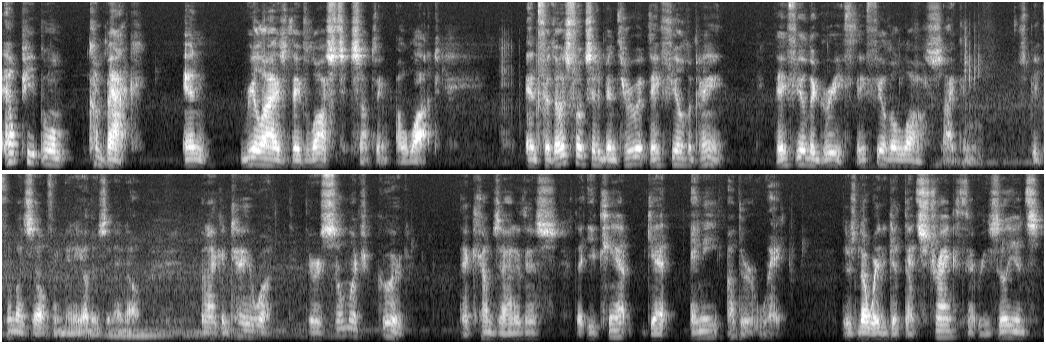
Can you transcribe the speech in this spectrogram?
help people come back and realize they've lost something a lot. And for those folks that have been through it, they feel the pain. They feel the grief. They feel the loss. I can speak for myself and many others that I know. But I can tell you what, there is so much good that comes out of this that you can't get any other way. There's no way to get that strength, that resilience,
